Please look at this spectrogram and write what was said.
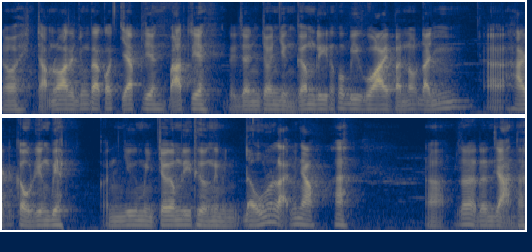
rồi chạm loa thì chúng ta có chép riêng bát riêng để dành cho những cái âm ly nó có bi wide và nó đánh à, hai cái cầu riêng biệt. Còn như mình chơi âm ly thường thì mình đấu nó lại với nhau ha. À, rất là đơn giản thôi.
